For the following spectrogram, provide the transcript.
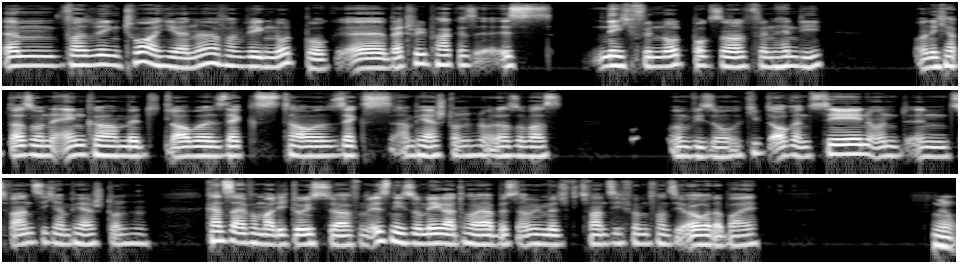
Ähm, von wegen Tor hier, ne? Von wegen Notebook. Äh, Battery Pack ist, ist nicht für ein Notebook, sondern für ein Handy. Und ich habe da so einen Anker mit, glaube 6006 Ampere-Stunden oder sowas. Irgendwie so. Gibt auch in 10 und in 20 Ampere-Stunden. Kannst du einfach mal dich durchsurfen. Ist nicht so mega teuer, bist irgendwie mit 20, 25 Euro dabei. Ja.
